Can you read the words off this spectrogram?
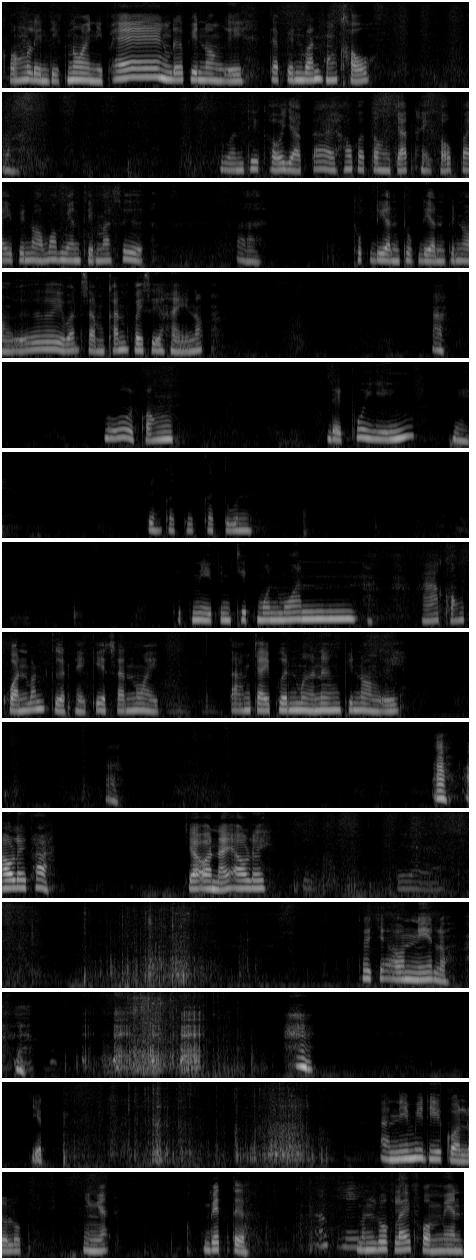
ของเล่นเด็กน้อยนี่แพงเด้อพี่น้องเอ้ยแต่เป็นวันของเขาอะวันที่เขาอยากได้เขาก็ต้องจัดให้เขาไปพี่น้องว่าเมียนสิมาซื้ออ่าทุกเดือนทุกเดือนพี่น้องเอ้ยวันสำคัญค่อยซื้อให้เนาะอะโอ้ของเด็กผู้หญิง นี่ เป็นการ์ตูนการ์ตูนคลิปนี้เป็นคลิปมวนมวนหาของขวัญวันเกิดให้เกศหน่อย ตามใจเพื่อนมือหนึ่งพี่น้องเอ้ยอะอะเอาเลยค่ะ จะเอาไหนเอาเลย เดี๋ยว เธอจะเอาอันนี้เหรอ เจ็ด อันนี้ไม่ดีกว่าเหรอลูก อย่างเงี้ย เบสเตอร์โอเคมันลูกไร้ฟอร์แมน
